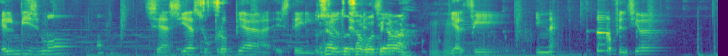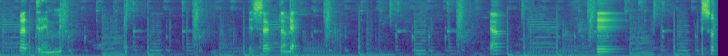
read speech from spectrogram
él mismo se hacía su propia este, ilusión. autosaboteaba. Ujú. Y al final, la ofensiva era tremenda. Exactamente. Eso,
